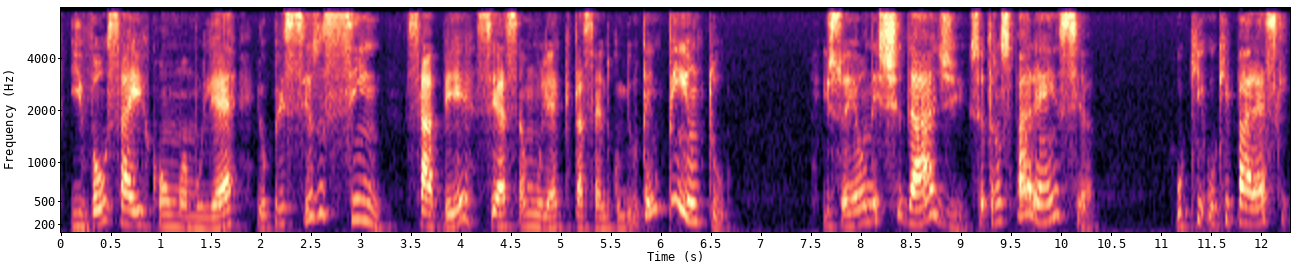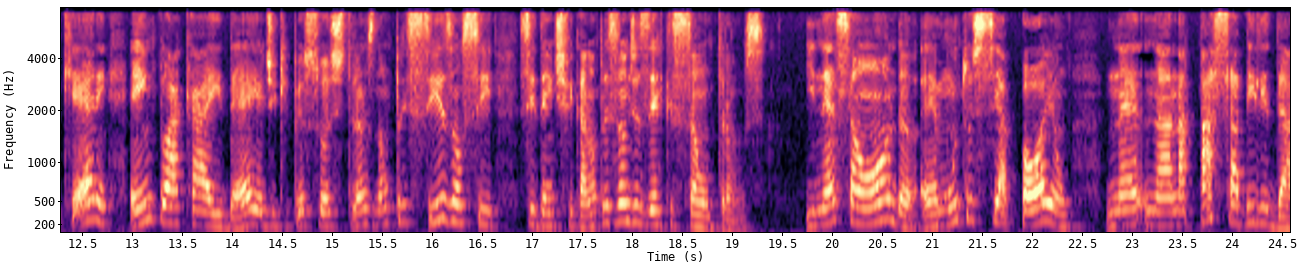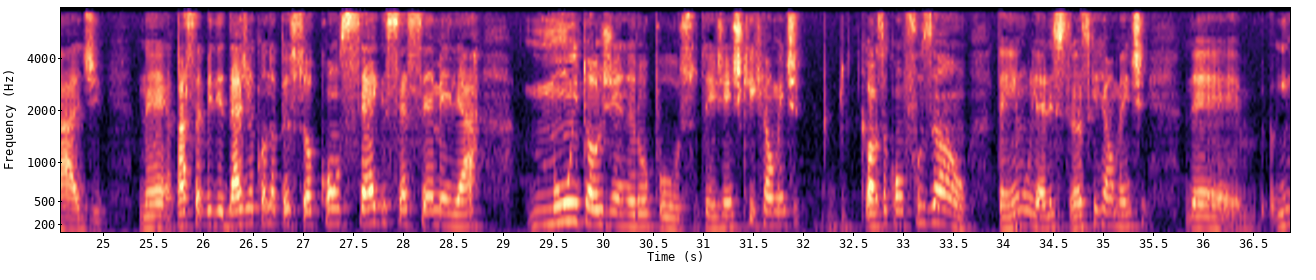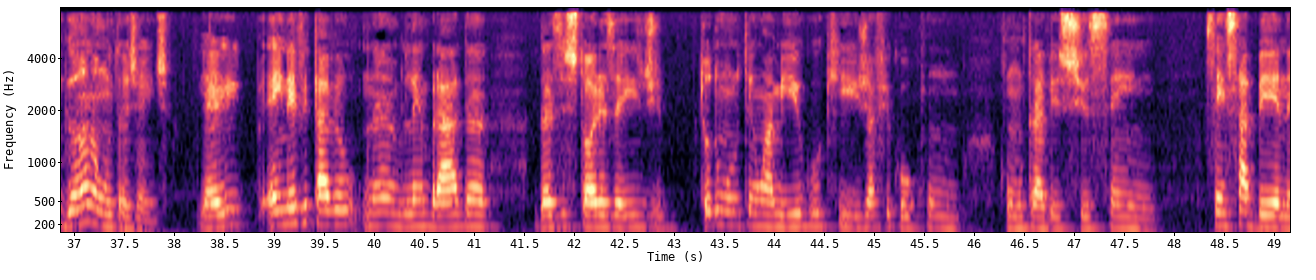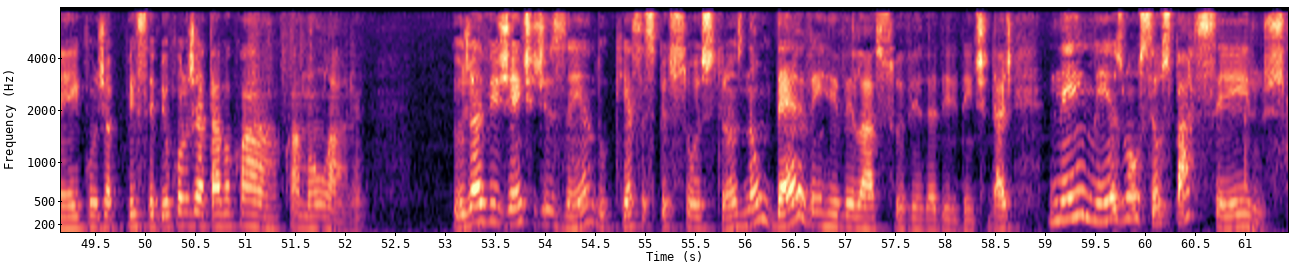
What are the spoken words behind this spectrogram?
e vou sair com uma mulher, eu preciso sim saber se essa mulher que está saindo comigo tem pinto. Isso aí é honestidade, isso é transparência. O que, o que parece que querem é emplacar a ideia de que pessoas trans não precisam se, se identificar, não precisam dizer que são trans. E nessa onda, é, muitos se apoiam né, na, na passabilidade. Né? A passabilidade é quando a pessoa consegue se assemelhar muito ao gênero oposto. Tem gente que realmente causa confusão. Tem mulheres trans que realmente é, enganam muita gente. E aí é inevitável né, lembrar da, das histórias aí de todo mundo tem um amigo que já ficou com, com um travesti sem, sem saber, né? E já percebeu quando já estava com a, com a mão lá, né? Eu já vi gente dizendo que essas pessoas trans não devem revelar a sua verdadeira identidade, nem mesmo aos seus parceiros.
